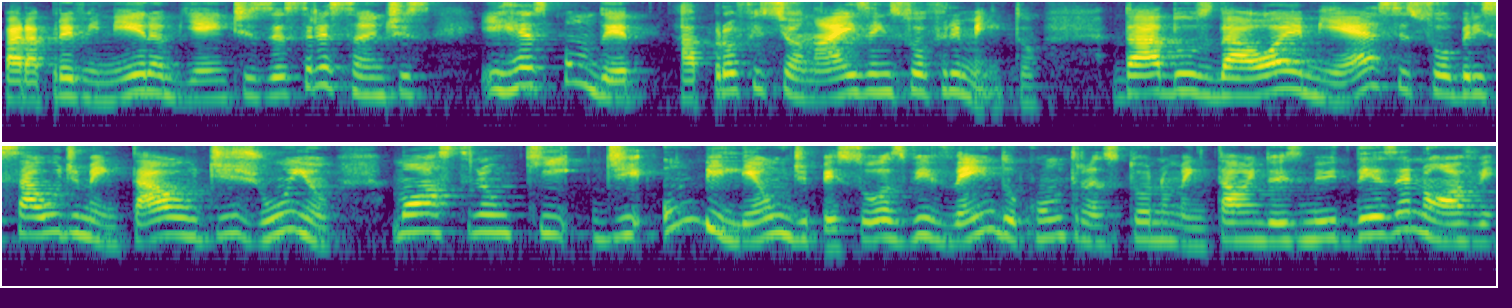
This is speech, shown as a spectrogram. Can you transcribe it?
para prevenir ambientes estressantes e responder a profissionais em sofrimento. Dados da OMS sobre saúde mental de junho mostram que de 1 bilhão de pessoas vivendo com transtorno mental em 2019,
